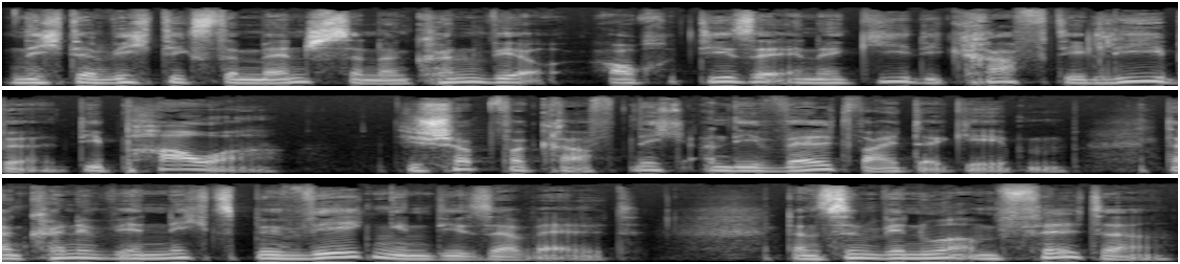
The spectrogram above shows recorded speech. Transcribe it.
nicht der wichtigste Mensch sind, dann können wir auch diese Energie, die Kraft, die Liebe, die Power, die Schöpferkraft nicht an die Welt weitergeben. Dann können wir nichts bewegen in dieser Welt. Dann sind wir nur am Filter.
